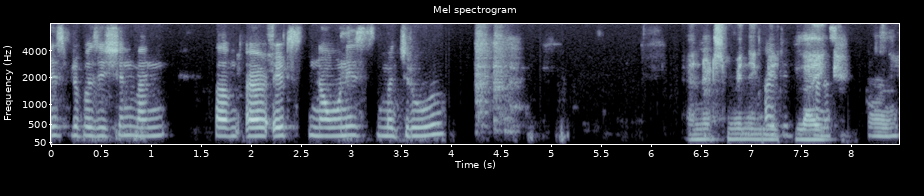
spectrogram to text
is preposition when um, uh, its noun is majroor. And its meaning is like, understand.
